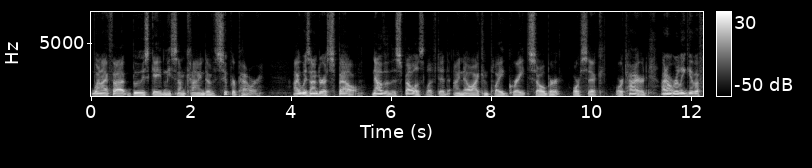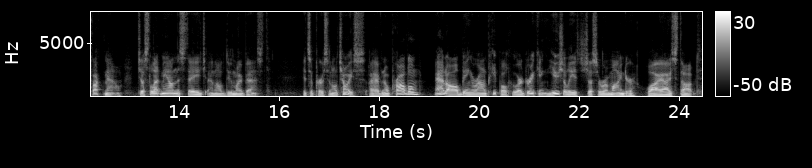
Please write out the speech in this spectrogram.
when I thought booze gave me some kind of superpower. I was under a spell. Now that the spell is lifted, I know I can play great sober, or sick, or tired. I don't really give a fuck now. Just let me on the stage and I'll do my best. It's a personal choice. I have no problem at all being around people who are drinking. Usually it's just a reminder why I stopped.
